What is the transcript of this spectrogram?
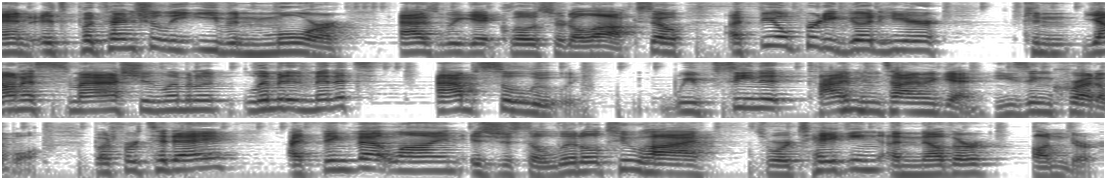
And it's potentially even more as we get closer to lock. So I feel pretty good here. Can Giannis smash in limited, limited minutes? Absolutely. We've seen it time and time again. He's incredible. But for today, I think that line is just a little too high. So we're taking another under.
